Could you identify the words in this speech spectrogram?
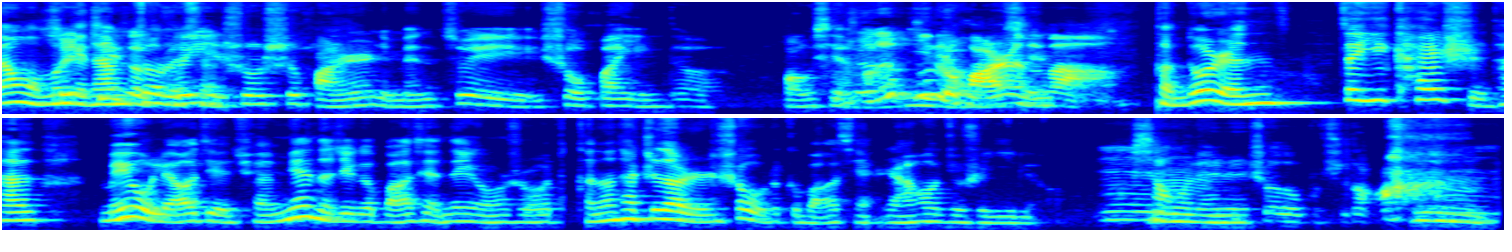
当我们给他们做了，可以说是华人里面最受欢迎的。保险，我觉得不止华人吧，很多人在一开始他没有了解全面的这个保险内容的时候，可能他知道人寿这个保险，然后就是医疗。嗯，像我连人寿都不知道。嗯，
